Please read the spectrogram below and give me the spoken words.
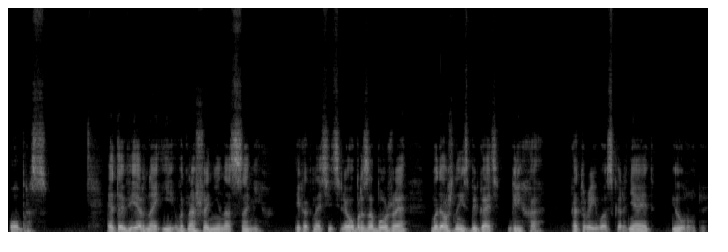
образ. Это верно и в отношении нас самих. И как носители образа Божия мы должны избегать греха, который его оскверняет и уродует.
